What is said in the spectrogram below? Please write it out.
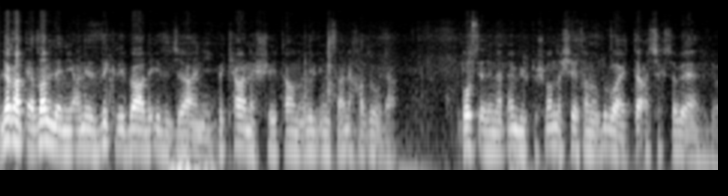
لَقَدْ اَضَلَّنِي عَنِ الذِّكْرِ بَعْدَ اِذْ جَاءَنِي وَكَانَ الشَّيْطَانُ لِلْاِنْسَانِ خَذُولًا Dost edinilen en büyük düşman da şeytan oldu. Bu ayette açıkça beyan ediliyor.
